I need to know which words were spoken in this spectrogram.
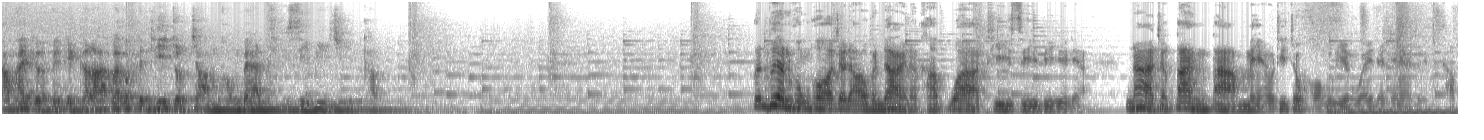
ทำให้เกิดเป็นเอกลักษณ์ แล้วก็เป็นที่จดจำของแบรนด์ TCB Jean ครับ เพื่อนๆ คงพอจะเดากันได้นะครับว่า TCB เนี่ย น่าจะตั้งตามแมวที่เจ้าของเลี้ยงไว้แน่ๆเลยนะครับ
